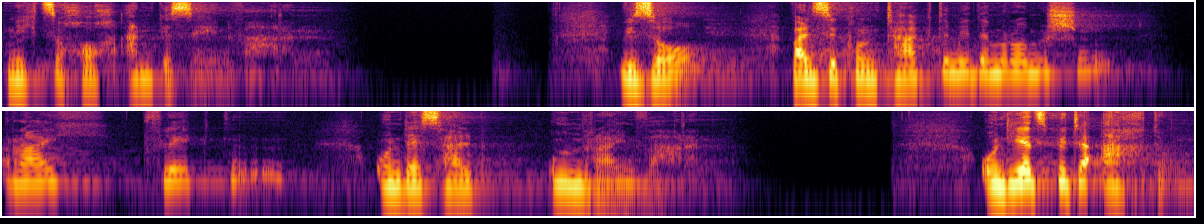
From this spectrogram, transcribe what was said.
nicht so hoch angesehen waren. Wieso? Weil sie Kontakte mit dem römischen Reich pflegten und deshalb unrein waren. Und jetzt bitte Achtung.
